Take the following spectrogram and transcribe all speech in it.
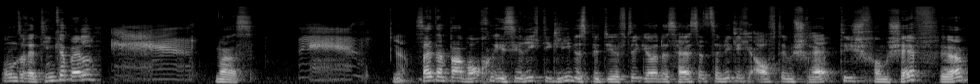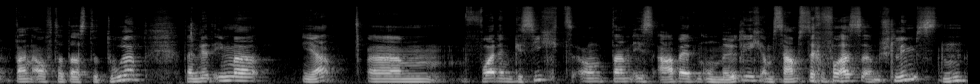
Unsere Tinkerbell. Was? Ja. Seit ein paar Wochen ist sie richtig liebesbedürftig. Ja, das heißt jetzt wirklich auf dem Schreibtisch vom Chef, ja, dann auf der Tastatur. Dann wird immer ja, ähm, vor dem Gesicht und dann ist Arbeiten unmöglich. Am Samstag war es am schlimmsten.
